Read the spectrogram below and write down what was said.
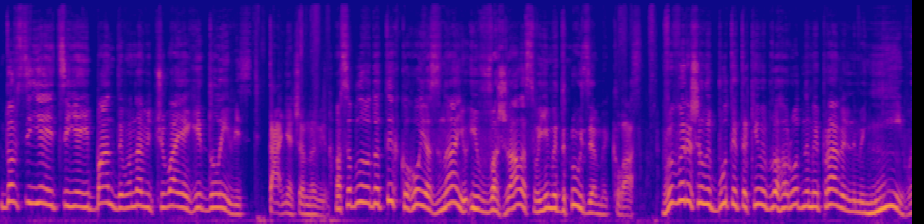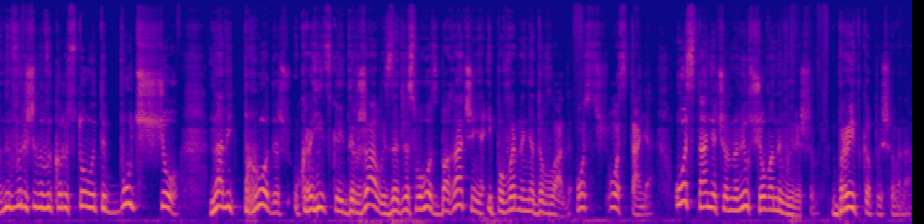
до всієї цієї банди вона відчуває гидливість. Таня Чорновіл. Особливо до тих, кого я знаю і вважала своїми друзями. Класно. Ви вирішили бути такими благородними і правильними? Ні, вони вирішили використовувати будь-що, навіть продаж української держави для свого збагачення і повернення до влади. Ось ось Таня. Ось Таня Чорновіл, що вони вирішили. Бридко пише вона.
